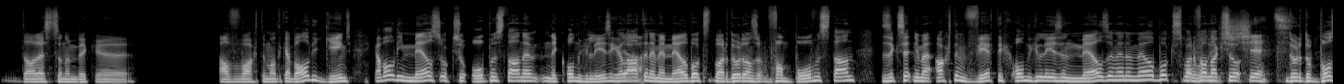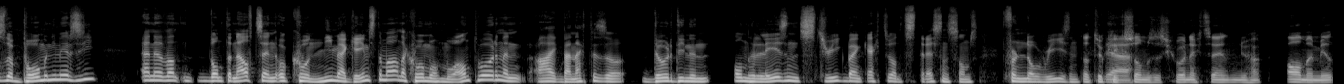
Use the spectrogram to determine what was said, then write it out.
dat is zo'n beetje afwachten. Want ik heb al die games, ik heb al die mails ook zo openstaan en ik ongelezen gelaten Ja. in mijn mailbox, waardoor dan ze van boven staan. Dus ik zit nu met 48 ongelezen mails in mijn mailbox, waarvan Holy ik zo shit. door de bos de bomen niet meer zie. En eh, want, want de helft zijn ook gewoon niet met games te maken, dat ik gewoon moet antwoorden. En ah, ik ben echt zo, door die ongelezen streak ben ik echt zo aan het stressen soms. For no reason. Dat doe Ja. ik soms is gewoon echt zijn. Nu ga ik al mijn mails.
